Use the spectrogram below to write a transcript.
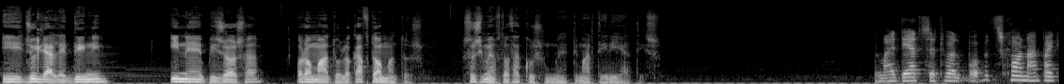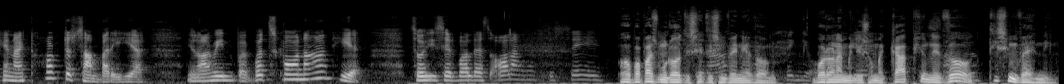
Η Τζούλια Λεντίνη είναι επιζώσα Ρωμά του ολοκαυτώματος. Στο σημείο αυτό θα ακούσουμε τη μαρτυρία της. My dad said, well, what's going on? Why can't I talk to somebody here? You know, I mean, what's going on here? So he said, well, that's all I have to say. Ο παπάς μου ρώτησε τι συμβαίνει εδώ. Μπορώ να μιλήσω με κάποιον εδώ; Τι συμβαίνει;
